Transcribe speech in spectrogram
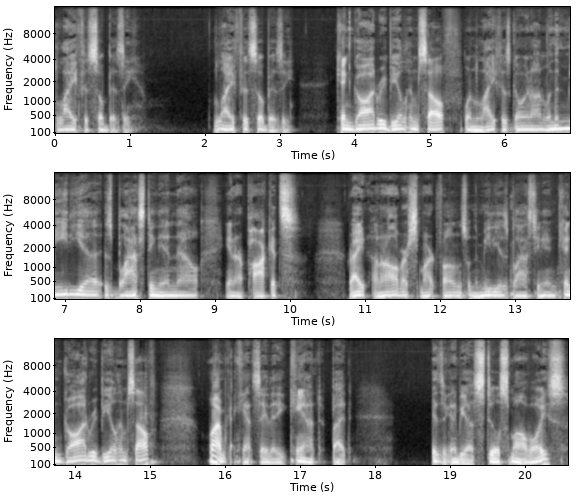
life is so busy. Life is so busy. Can God reveal himself when life is going on, when the media is blasting in now in our pockets? right? On all of our smartphones when the media is blasting in. Can God reveal himself? Well, I can't say that he can't, but is it going to be a still small voice?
